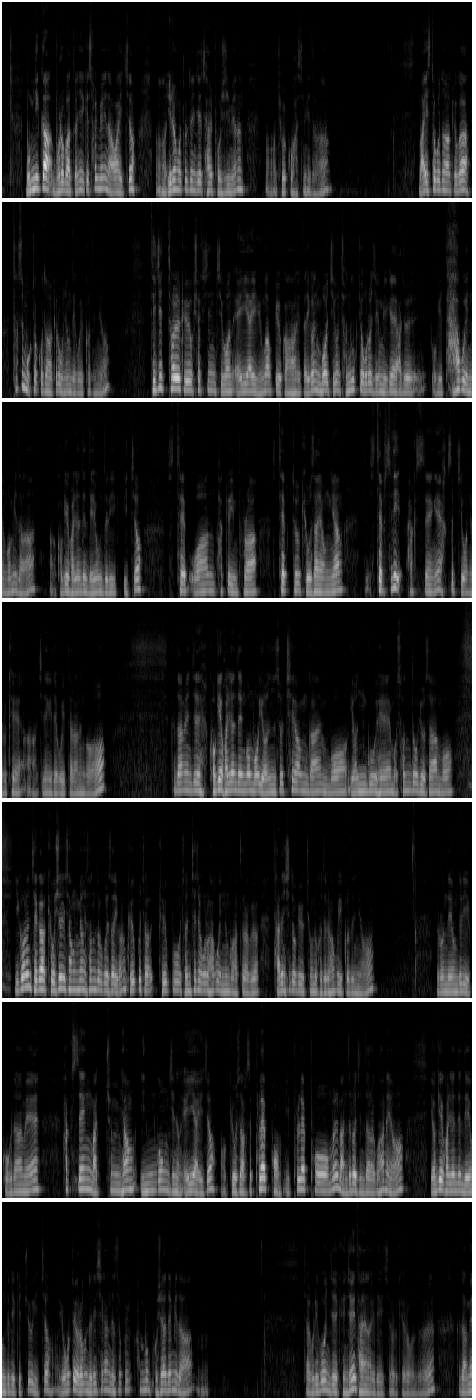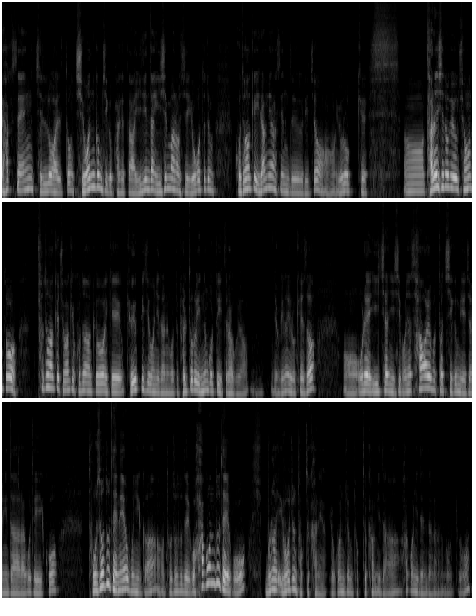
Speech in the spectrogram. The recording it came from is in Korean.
뭡니까 물어봤더니 이렇게 설명이 나와 있죠. 어, 이런 것들도 이제 잘 보시면은 어, 좋을 것 같습니다. 마이스터 고등학교가 특수 목적 고등학교로 운영되고 있거든요. 디지털 교육 혁신 지원 AI 융합 교육 강화하겠다. 이건 뭐 지금 전국적으로 지금 이게 아주 여기 다 하고 있는 겁니다. 어, 거기에 관련된 내용들이 있죠. 스텝 1 학교 인프라, 스텝 2 교사 역량, 스텝 3 학생의 학습 지원 이렇게 어, 진행이 되고 있다라는 거. 그 다음에 이제 거기에 관련된 거뭐 연수 체험관, 뭐 연구회, 뭐 선도교사, 뭐 이거는 제가 교실 혁명 선도교사 이거는 교육부 저, 교육부 전체적으로 하고 있는 것 같더라고요. 다른 시도교육청도 그대로 하고 있거든요. 이런 내용들이 있고 그 다음에 학생 맞춤형 인공지능 AI죠. 어, 교수 학습 플랫폼 이 플랫폼을 만들어진다라고 하네요. 여기에 관련된 내용들이 이렇게 쭉 있죠. 이것도 여러분들이 시간 내서 꼭 한번 보셔야 됩니다. 음. 자 그리고 이제 굉장히 다양하게 되어 있죠. 이렇게 여러분들. 그 다음에 학생 진로 활동 지원금 지급하겠다. 1인당 20만 원씩. 요것도 좀 고등학교 1학년 학생들이죠. 요렇게 어, 다른 시도교육청은 또 초등학교, 중학교, 고등학교 이렇게 교육비 지원이라는 것도 별도로 있는 곳도 있더라고요. 음, 여기는 이렇게 해서 어, 올해 2025년 4월부터 지금 예정이다라고 돼 있고 도서도 되네요 보니까 어, 도서도 되고 학원도 되고 문화 이거 좀 독특하네요. 요건 좀 독특합니다. 학원이 된다는 것도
